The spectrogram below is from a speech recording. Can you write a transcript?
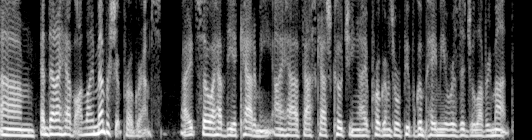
Um, and then I have online membership programs right? So I have the academy, I have fast cash coaching, I have programs where people can pay me a residual every month.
